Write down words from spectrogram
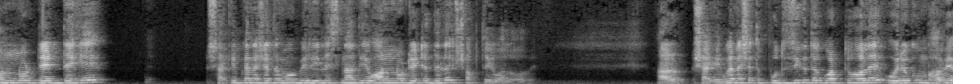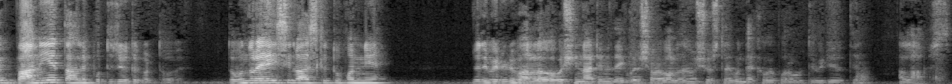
অন্য ডেট দেখে শাকিব খানের সাথে মুভি রিলিজ না দিয়ে অন্য ডেটে দিলে সব থেকে ভালো হবে। আর শাকিব খানের সাথে প্রতিযোগিতা করতে হলে ভাবে বানিয়ে তাহলে প্রতিযোগিতা করতে হবে। তো বন্ধুরা, এই ছিল আজকে তুফান নিয়ে। যদি ভিডিওটি ভালো লাগে, অবশ্যই না টেনে দেখবেন। সবাই ভালো থাকবেন, সুস্থ থাকবেন। দেখা হবে পরবর্তী ভিডিওতে। আল্লাহ হাফিজ।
